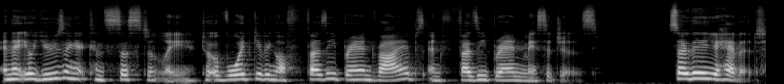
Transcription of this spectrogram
and that you're using it consistently to avoid giving off fuzzy brand vibes and fuzzy brand messages. So there you have it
